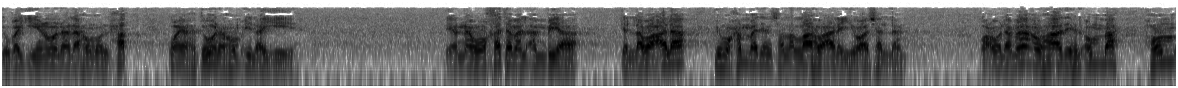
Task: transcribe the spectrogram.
يبينون لهم الحق ويهدونهم إليه. لأنه ختم الأنبياء جل وعلا بمحمد صلى الله عليه وسلم. وعلماء هذه الأمة هم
